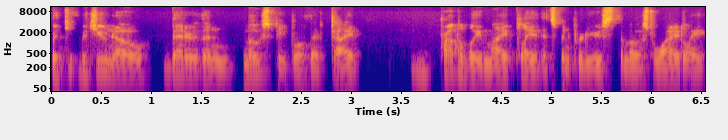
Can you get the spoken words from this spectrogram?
But but you know better than most people that I probably my play that's been produced the most widely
